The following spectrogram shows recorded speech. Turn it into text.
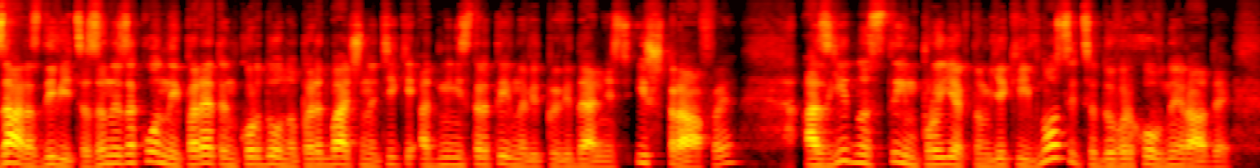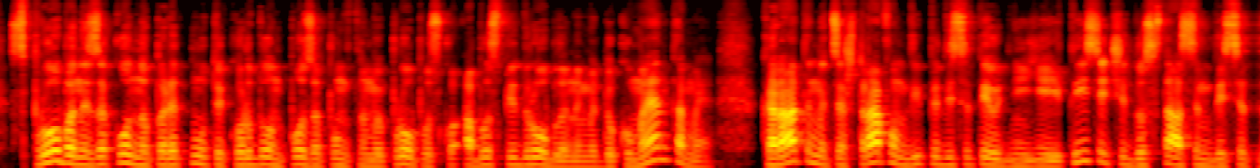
Зараз дивіться, за незаконний перетин кордону передбачена тільки адміністративна відповідальність і штрафи. А згідно з тим проєктом, який вноситься до Верховної Ради, спроба незаконно перетнути кордон поза пунктами пропуску або з підробленими документами каратиметься штрафом від 51 тисячі до 170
